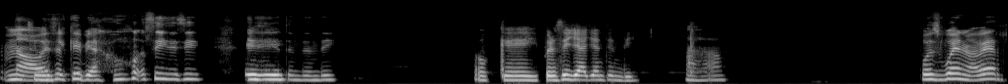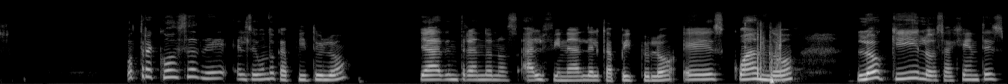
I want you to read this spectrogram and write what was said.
No, ¿Sí me es el que viajó. Sí, sí, sí. Sí, te entendí. Ok, pero sí, ya, ya entendí. Ajá. Pues bueno, a ver. Otra cosa del segundo capítulo, ya adentrándonos al final del capítulo, es cuando Loki y los agentes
